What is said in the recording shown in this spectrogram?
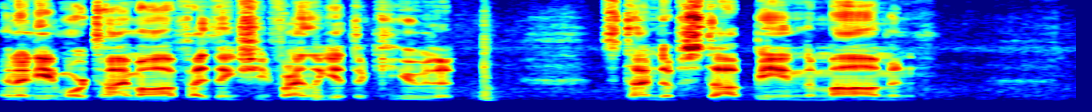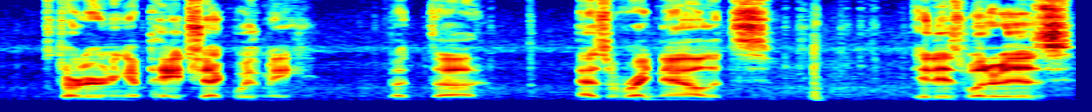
and I needed more time off, I think she'd finally get the cue that it's time to stop being the mom and start earning a paycheck with me. But uh, as of right now, it's it is what it is.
